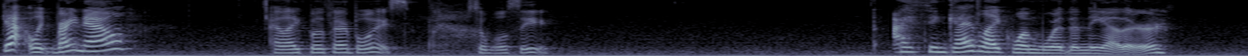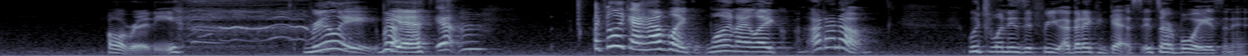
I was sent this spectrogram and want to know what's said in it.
Yeah, like right now, I like both our boys, so we'll see. I think I like one more than the other. Already. Really? Yes. Yeah. mm. I feel like I have like one I like. I don't know. Which one is it for you? I bet I can guess. It's our boy, isn't it?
